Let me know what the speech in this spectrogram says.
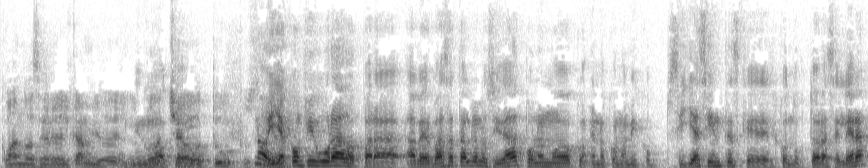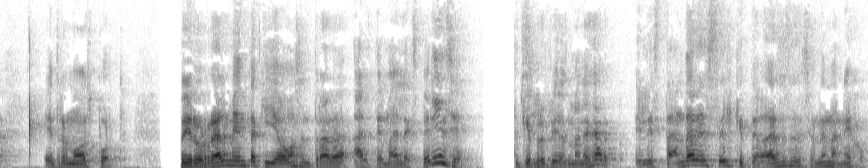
cuándo hacer el cambio del coche o tú. Pues, no, y ya configurado para, a ver, vas a tal velocidad, ponlo en modo en económico. Si ya sientes que el conductor acelera, entra en modo sport. Pero realmente aquí ya vamos a entrar al tema de la experiencia. ¿Qué prefieres manejar? El estándar es el que te va a dar esa sensación de manejo.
